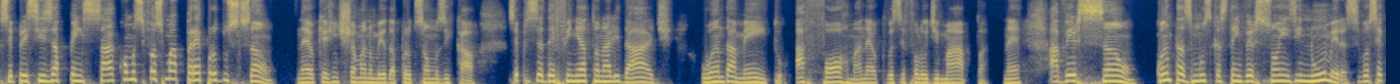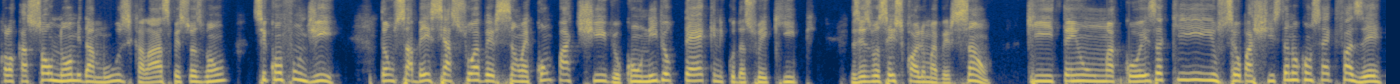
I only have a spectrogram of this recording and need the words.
você precisa pensar como se fosse uma pré-produção, né, o que a gente chama no meio da produção musical. Você precisa definir a tonalidade, o andamento, a forma, né, o que você falou de mapa, né, a versão. Quantas músicas têm versões inúmeras? Se você colocar só o nome da música lá, as pessoas vão se confundir. Então, saber se a sua versão é compatível com o nível técnico da sua equipe. Às vezes você escolhe uma versão que tem uma coisa que o seu baixista não consegue fazer.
